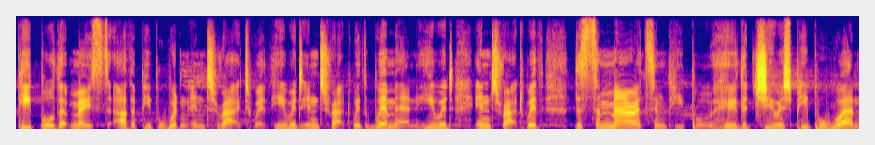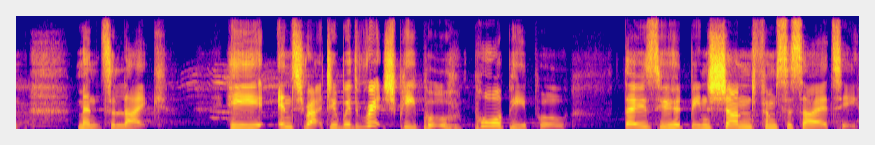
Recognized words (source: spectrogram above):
people that most other people wouldn't interact with. He would interact with women. He would interact with the Samaritan people who the Jewish people weren't meant to like. He interacted with rich people, poor people, those who had been shunned from society.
